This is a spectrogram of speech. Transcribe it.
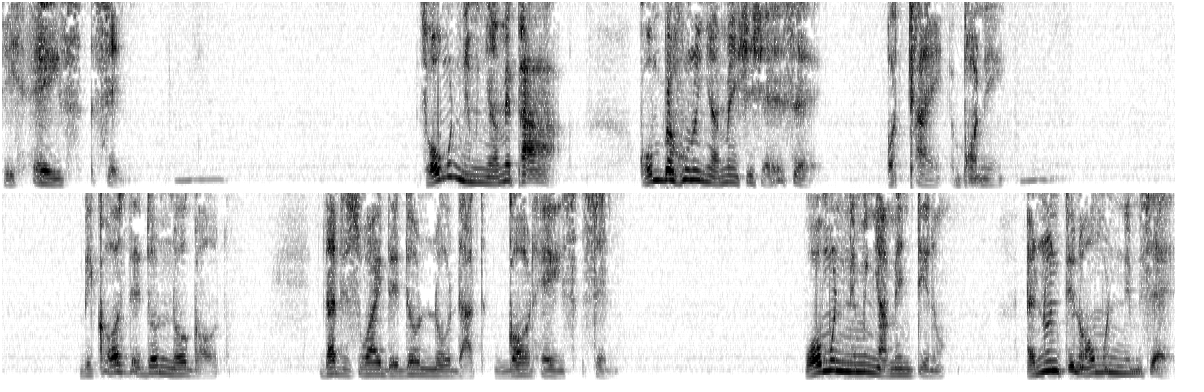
he hates sin. Sɛ wɔn nim nyame paa. Ka wɔn bɛhunu nyame nhyehyɛeɛ sɛ ɔtan bɔne because they don't know God. That is why they don't know that God hates sin. Wɔn nim nyame nti no, ɛno nti na wɔn nim sɛ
